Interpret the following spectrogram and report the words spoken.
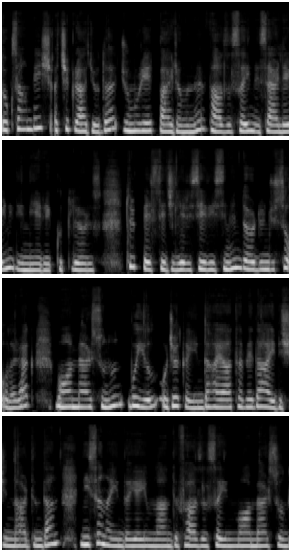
95 Açık Radyo'da Cumhuriyet Bayramı'nı Fazıl Say'ın eserlerini dinleyerek kutluyoruz. Türk Bestecileri serisinin dördüncüsü olarak Muammer Sun'un bu yıl Ocak ayında hayata veda edişinin ardından Nisan ayında yayımlandı Fazıl Say'ın Muammer Sun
